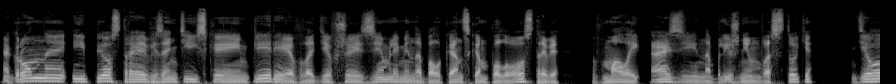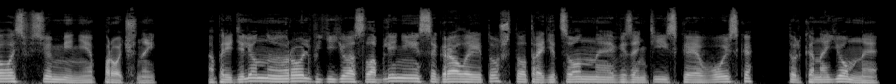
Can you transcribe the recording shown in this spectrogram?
Огромная и пестрая Византийская империя, владевшая землями на Балканском полуострове, в Малой Азии, на Ближнем Востоке, делалась все менее прочной. Определенную роль в ее ослаблении сыграло и то, что традиционное византийское войско, только наемное,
